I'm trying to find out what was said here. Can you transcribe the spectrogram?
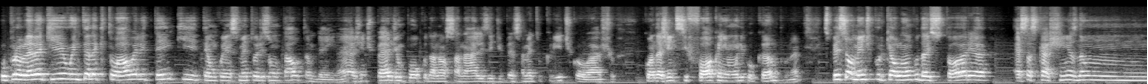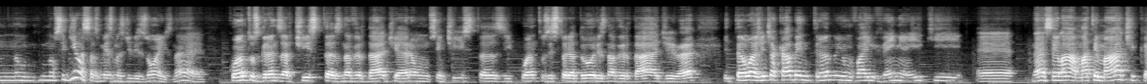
O problema é que o intelectual ele tem que ter um conhecimento horizontal também, né? A gente perde um pouco da nossa análise de pensamento crítico, eu acho, quando a gente se foca em um único campo, né? Especialmente porque ao longo da história essas caixinhas não, não, não seguiam essas mesmas divisões, né? Quantos grandes artistas, na verdade, eram cientistas e quantos historiadores, na verdade, né? Então a gente acaba entrando em um vai e vem aí que, é, né, sei lá, a matemática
